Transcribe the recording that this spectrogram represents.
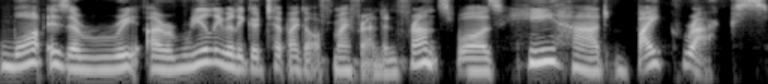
what is a, re- a really, really good tip I got from my friend in France was he had bike racks,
